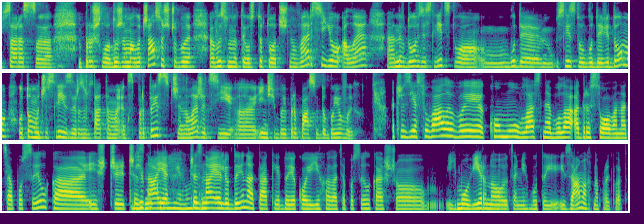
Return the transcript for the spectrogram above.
зараз. е, Пройшло дуже мало часу, щоб висунути остаточну версію, але е, невдовзі слідство буде слідство буде відомо, у тому числі з результатами експертиз, чи належать ці е, інші боєприпаси до бойових. А чи з'ясували ви, кому власне була адресована ця посилка, і чи, чи знає країну, чи так. знає людина, так і до якої їхала ця посилка, що ймовірно це міг бути і замах, наприклад?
